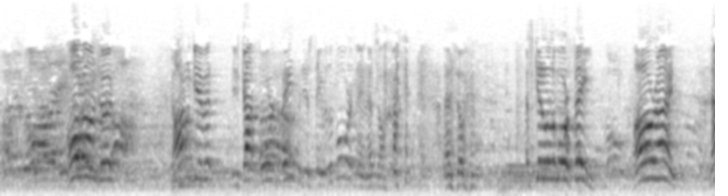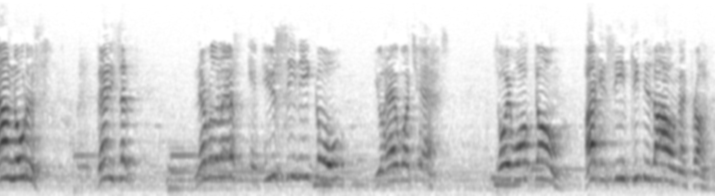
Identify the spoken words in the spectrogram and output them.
Hold on to it. God will give it. He's got Ford faith, but just stay with the Ford then. That's all right. That's all right. Let's get a little more faith. All right. Now notice. Then he said, Nevertheless, if you see me go, you'll have what you ask. So he walked on. I can see him keeping his eye on that prophet.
